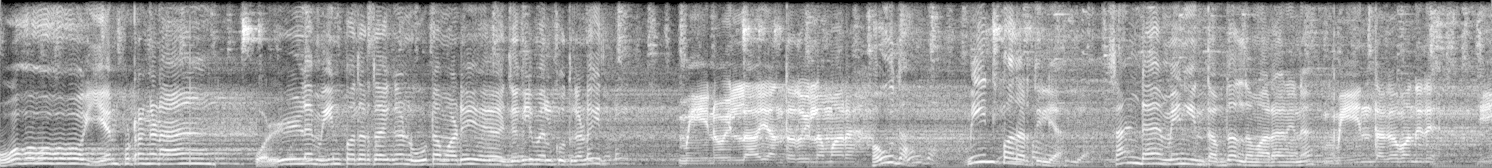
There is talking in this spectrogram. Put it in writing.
ಓಹೋ ಏನು ಪುಟ್ರಂಗಣ ಒಳ್ಳೆ ಮೀನು ಪದಾರ್ಥ ಹಾಕೊಂಡು ಊಟ ಮಾಡಿ ಜಗಲಿ ಮೇಲೆ ಕೂತ್ಕೊಂಡು ಮೀನು ಇಲ್ಲ ಎಂಥದ್ದು ಇಲ್ಲ ಮಾರ ಹೌದಾ? ಮೀನ್ ಪದಾರ್ಥ ಇಲ್ಲ ಸಂಡೆ ಮೀನಿಗಿಂತ ತಬ್ದಲ್ದ ಮಾರ ನೀನು? ಮೀನ್ ತಗ ಬಂದಿದೆ. ಈ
